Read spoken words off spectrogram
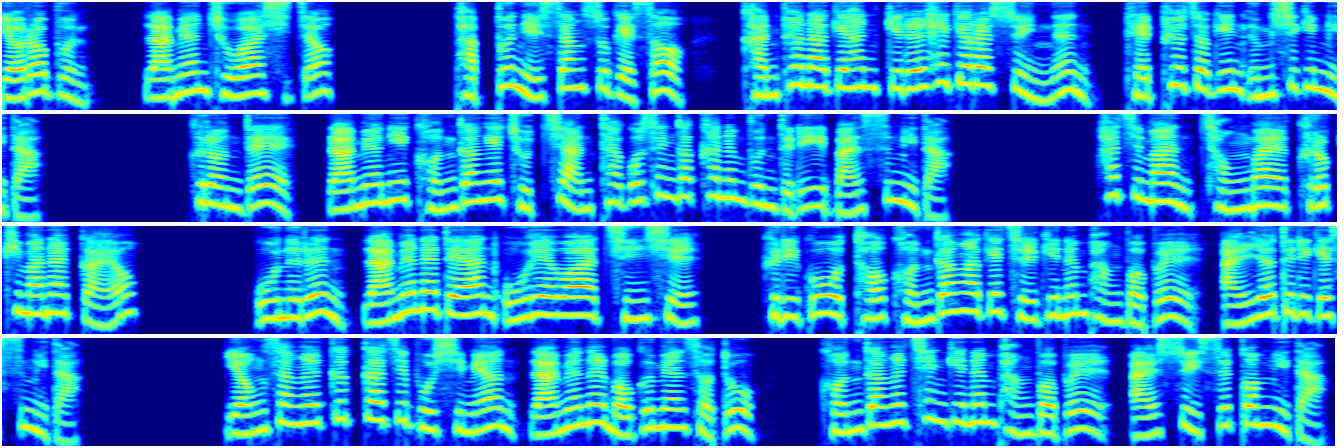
여러분, 라면 좋아하시죠? 바쁜 일상 속에서 간편하게 한 끼를 해결할 수 있는 대표적인 음식입니다. 그런데 라면이 건강에 좋지 않다고 생각하는 분들이 많습니다. 하지만 정말 그렇기만 할까요? 오늘은 라면에 대한 오해와 진실, 그리고 더 건강하게 즐기는 방법을 알려드리겠습니다. 영상을 끝까지 보시면 라면을 먹으면서도 건강을 챙기는 방법을 알 수 있을 겁니다.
